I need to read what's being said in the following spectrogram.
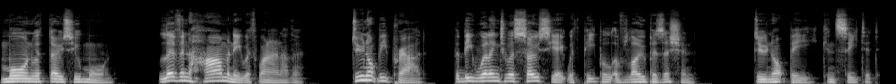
mourn with those who mourn. Live in harmony with one another. Do not be proud, but be willing to associate with people of low position. Do not be conceited.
